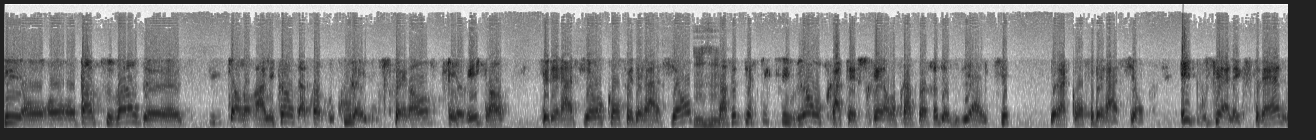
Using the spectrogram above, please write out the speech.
on, on, parle souvent de... Quand, à l'école, on apprend beaucoup la différence théorique entre fédération, confédération. Mm -hmm. Dans cette perspective-là, on se rapprocherait, on se rapprocherait de l'idéal type de la confédération. Et poussé à l'extrême,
